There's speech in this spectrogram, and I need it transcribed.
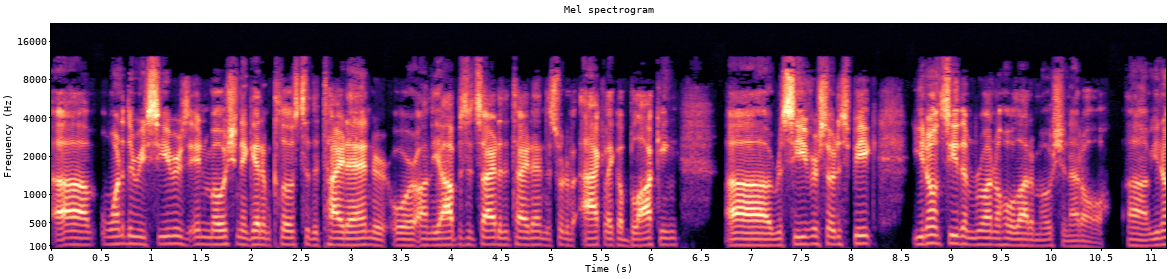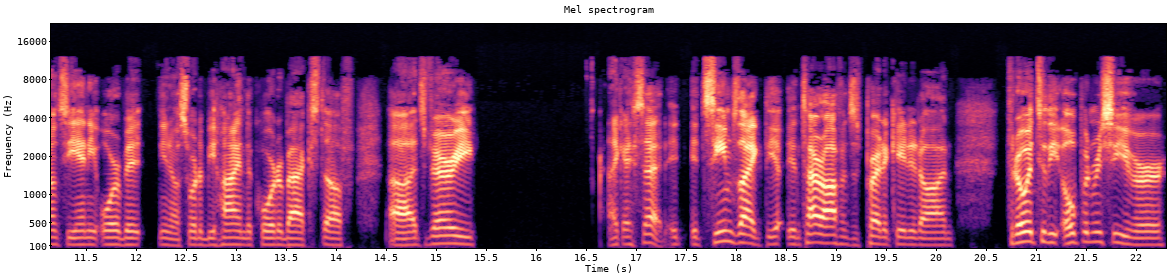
uh, one of the receivers in motion to get him close to the tight end or, or on the opposite side of the tight end to sort of act like a blocking uh, receiver, so to speak, you don't see them run a whole lot of motion at all. Uh, you don't see any orbit, you know, sort of behind the quarterback stuff. Uh, it's very, like I said, it, it seems like the entire offense is predicated on throw it to the open receiver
